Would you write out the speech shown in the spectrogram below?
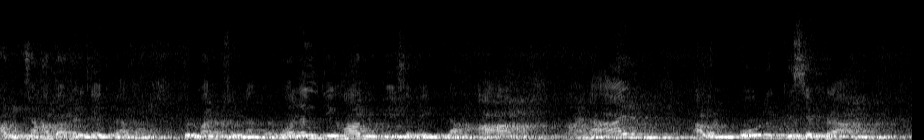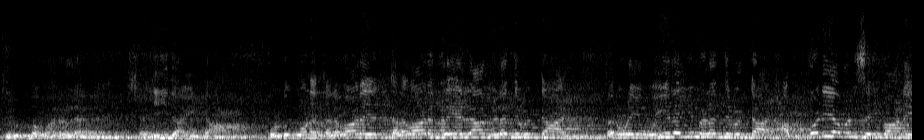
அப்படின்னு சகாபாக்கள் கேட்குறாங்க. பெருமானார் சொன்னாங்க வலல் ஜிஹாவி ஃபீ ஆம் ஆனால் அவன் போருக்கு சென்றான் திரும்ப வரல ஷஹீதாயிட்டான். கொண்டு போன தலவாட தலவாடங்களை எல்லாம் இழந்து விட்டான் தன்னுடைய உயிரையும் இழந்து விட்டான். அப்படி அவன் செய்வானே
